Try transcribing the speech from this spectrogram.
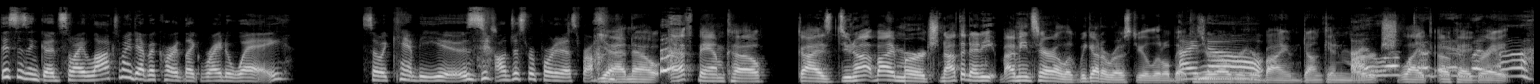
this isn't good. So I locked my debit card like right away, so it can't be used. I'll just report it as fraud. Yeah, no. F Bamco. Guys, do not buy merch. Not that any. I mean, Sarah, look, we got to roast you a little bit because you're over here buying Dunkin' I merch. like, Dunkin', okay, great. uh,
